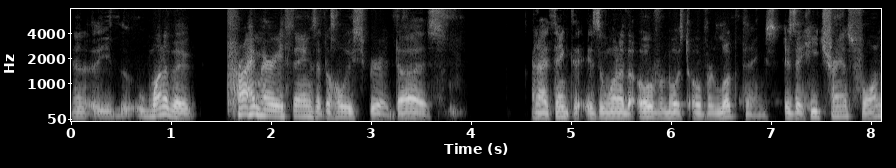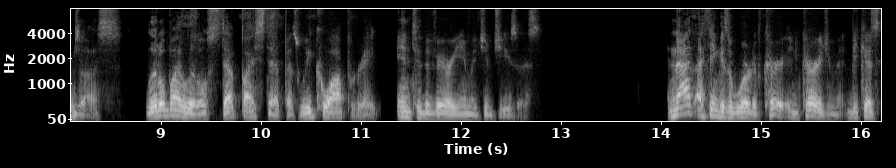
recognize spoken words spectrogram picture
and one of the primary things that the holy spirit does and i think that is one of the over most overlooked things is that he transforms us little by little step by step as we cooperate into the very image of jesus and that i think is a word of encouragement because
